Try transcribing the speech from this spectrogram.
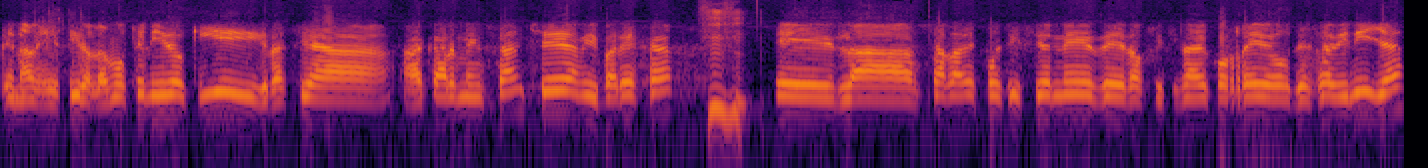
en Algeciras. Lo hemos tenido aquí gracias a, Carmen Sánchez, a mi pareja, en la sala de exposiciones de la oficina de correos de Sabinilla.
